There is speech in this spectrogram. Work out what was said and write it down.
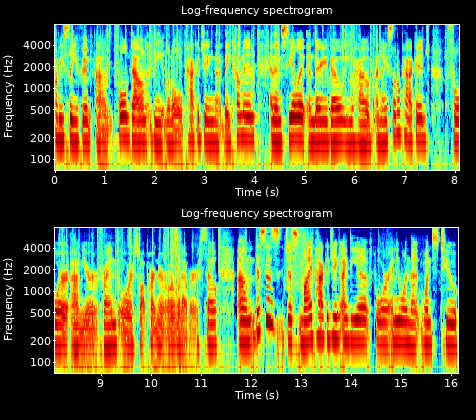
obviously you could um, fold down the little packaging that they come in and then seal it and there you go. You have a nice little package for um, your friend or swap partner or whatever. So um, this is just my packaging idea for anyone that wants to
